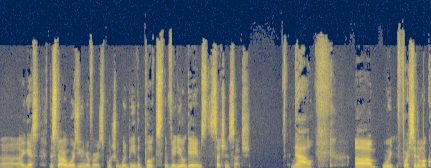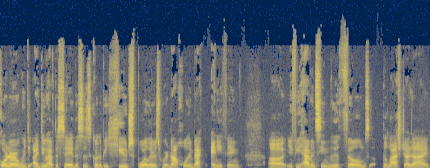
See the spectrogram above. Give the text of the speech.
Uh, I guess the Star Wars universe, which would be the books, the video games, such and such. Now, um, we, for Cinema Corner, we I do have to say this is going to be huge spoilers. We're not holding back anything. Uh, if you haven't seen the films The Last Jedi,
